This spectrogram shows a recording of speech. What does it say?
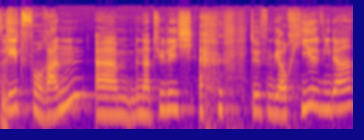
geht voran. Ähm, natürlich dürfen wir auch hier wieder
